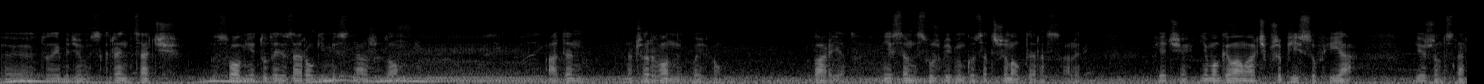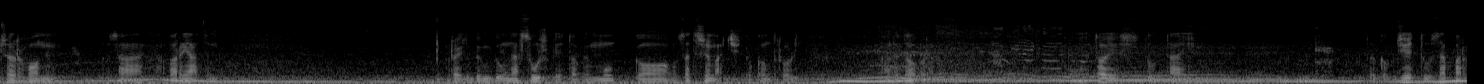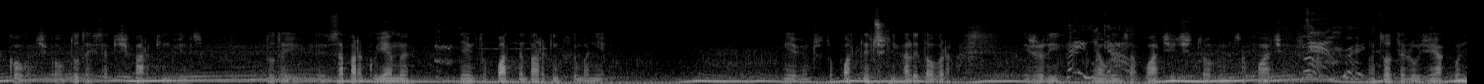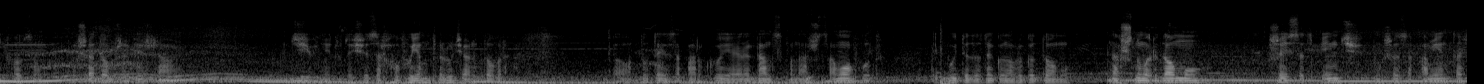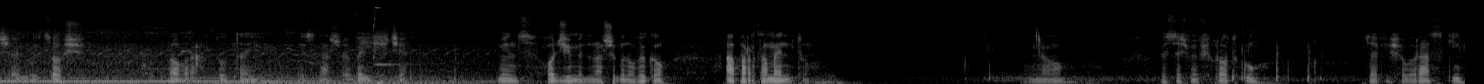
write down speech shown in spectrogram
E, tutaj będziemy skręcać. Dosłownie tutaj za rogiem jest nasz dom. A ten na czerwony pojechał. Wariat. Nie jestem na służbie, bym go zatrzymał teraz, ale wiecie, nie mogę łamać przepisów i ja, jeżdżąc na czerwonym za wariatem. Jakbym był na służbie, to bym mógł go zatrzymać do kontroli. Ale dobra. To jest tutaj. Tylko gdzie tu zaparkować? O, tutaj jest jakiś parking, więc tutaj y, zaparkujemy. Nie wiem, to płatny parking? Chyba nie. Nie wiem, czy to płatny, czy nie, ale dobra. Jeżeli miałbym zapłacić, to bym zapłacił. No co te ludzie, jak oni chodzą? Ja dobrze wjeżdżałem. Dziwnie tutaj się zachowują te ludzie, ale dobra. O, tutaj zaparkuję elegancko nasz samochód i pójdę do tego nowego domu. Nasz numer domu 605, muszę zapamiętać jakby coś. Dobra, tutaj jest nasze wejście, więc wchodzimy do naszego nowego apartamentu. No, jesteśmy w środku. Tu jakieś obrazki.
